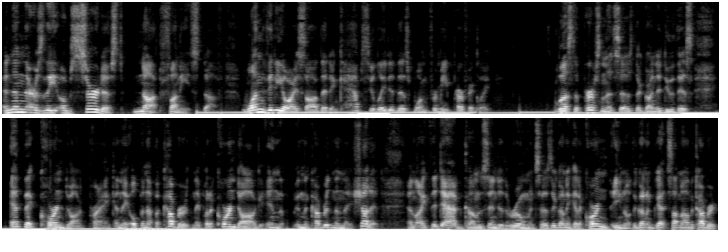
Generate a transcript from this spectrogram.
and then there's the absurdest, not funny stuff. One video I saw that encapsulated this one for me perfectly was the person that says they're going to do this epic corn dog prank and they open up a cupboard and they put a corn dog in the in the cupboard and then they shut it. And like the dad comes into the room and says they're going to get a corn you know they're going to get something out of the cupboard.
